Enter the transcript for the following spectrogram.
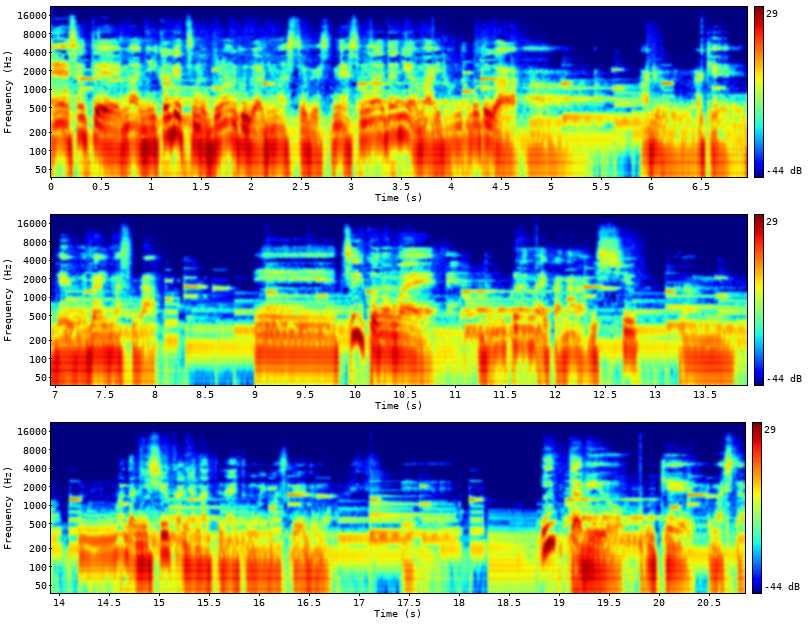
えー、さて、まあ2ヶ月もブランクがありますとですね、その間にはまあいろんなことがあるわけでございますが、えー、ついこの前、どのくらい前かな、1週間、まだ2週間にはなってないと思いますけれども、えー、インタビューを受けました。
